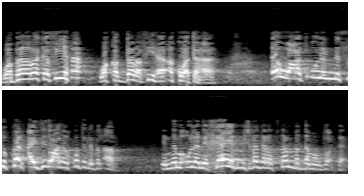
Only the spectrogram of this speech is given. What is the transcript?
وبارك فيها وقدر فيها أقواتها. اوعى تقول إن السكان هيزيدوا عن القوت اللي في الأرض إنما قول أنا خايب مش قادر استنبط ده موضوع ثاني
